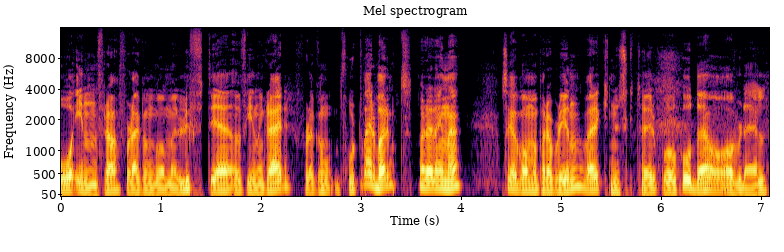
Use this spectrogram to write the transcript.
og innenfra, for jeg kan gå med luftige og fine klær, for det kan fort være varmt når det regner. Så skal jeg gå med paraplyen, være knusktørr på hodet og overdel.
